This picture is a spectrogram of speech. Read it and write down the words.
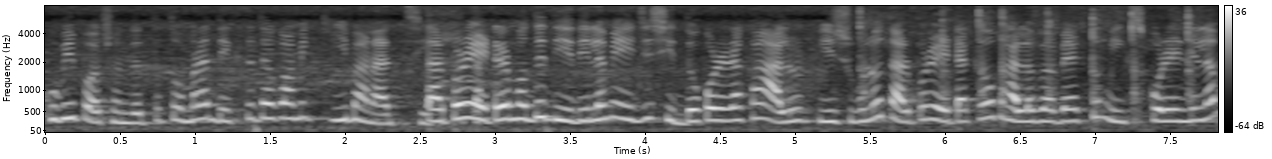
খুবই পছন্দের তো তোমরা দেখতে থাকো আমি কি বানাচ্ছি। তারপরে এটার মধ্যে দিয়ে দিলাম এই যে সিদ্ধ করে রাখা আলুর পিসগুলো তারপরে এটাকেও ভালোভাবে একটু মিক্স করে নিলাম।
